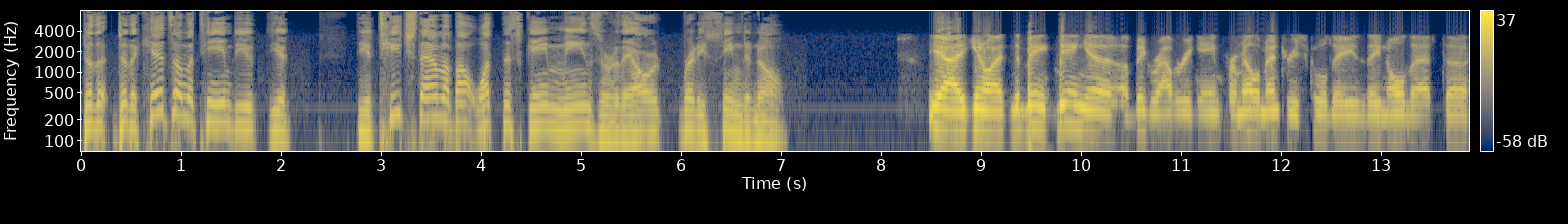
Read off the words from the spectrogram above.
Do the, do the kids on the team, do you, do you, do you teach them about what this game means or do they already seem to know? Yeah, you know, being, being a, a big rivalry game from elementary school days, they know that, uh,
